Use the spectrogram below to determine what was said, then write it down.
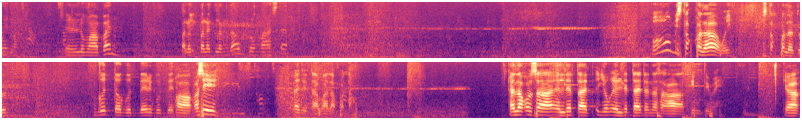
uy, no. Sino lumaban? Palag-palag lang daw, Pro Master. Oh, mistock pala. Okay. Mistock pala dun. Good to, good, very good, very Ah, kasi, ay, di, tama lang pala. Kala ko sa Elder Titan, yung Elder Titan nasa team team eh. Kaya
